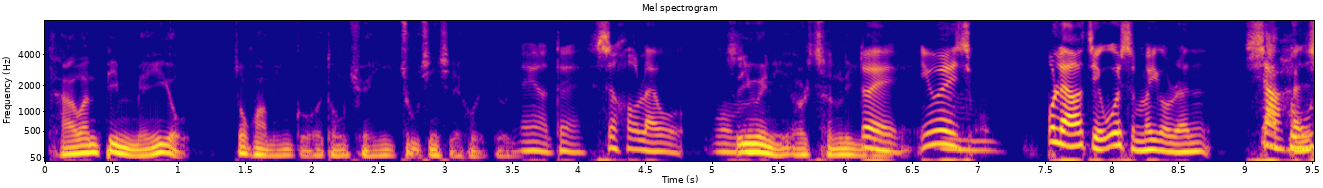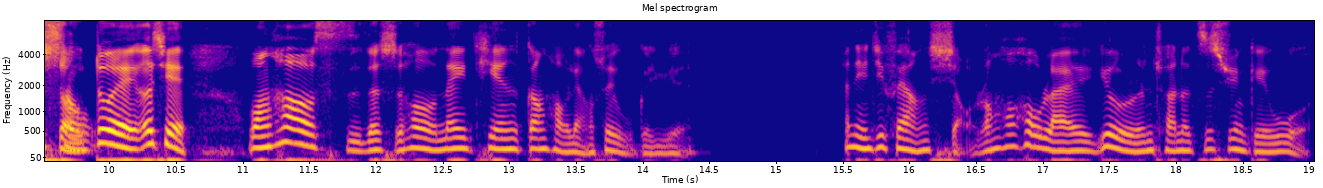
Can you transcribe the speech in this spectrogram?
台湾并没有中华民国儿童权益促进协会，对不对？没有，对，是后来我我是因为你而成立。对，因为不了解为什么有人。下狠手，对，而且王浩死的时候那一天刚好两岁五个月，他年纪非常小。然后后来又有人传了资讯给我，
